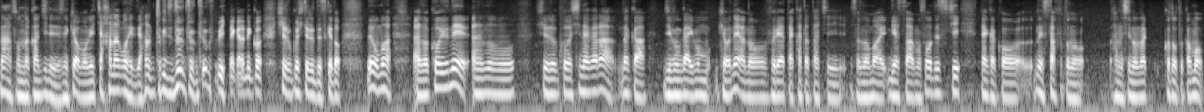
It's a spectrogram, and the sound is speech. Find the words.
まあそんな感じでですね、今日もめっちゃ鼻声で、あの時ずるずるずるずる言いながらね、こう収録してるんですけど、でもまあ、あの、こういうね、あの、収録をしながら、なんか自分が今も、今日ね、あの、触れ合った方たち、そのまあ、リアスさんもそうですし、なんかこう、ね、スタッフとの話のなこととかも、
